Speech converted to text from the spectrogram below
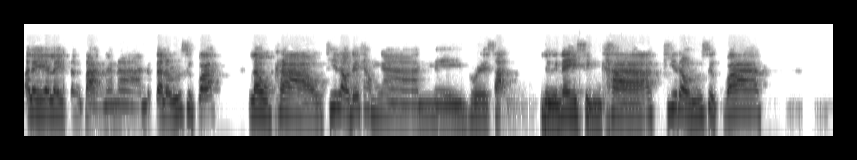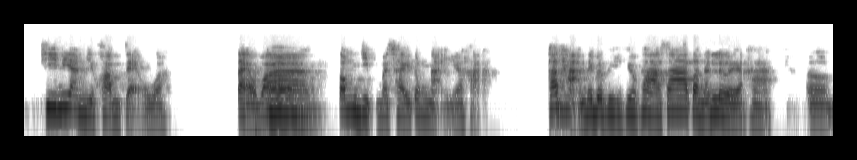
อะไรอะไรต่างๆ นานาแต่เรารู้สึกว่าเราพราวที่เราได้ทำงานในบริษัท หรือในสินค้าที่เรารู้สึกว่าที่เนี่ยมีความแจ๋วอะแต่ว่าต้องหยิบมาใช้ตรงไหนอะค่ะ ถ้าถามในบาร์บีคิวพลาซ่าตอนนั้นเลยอะค่ะเออ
